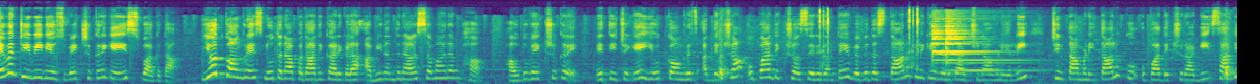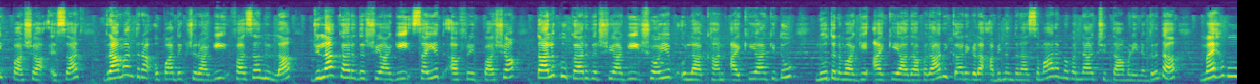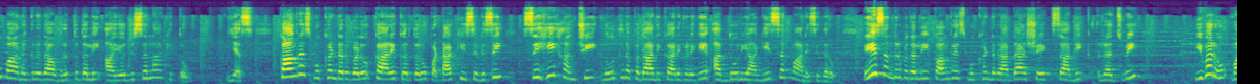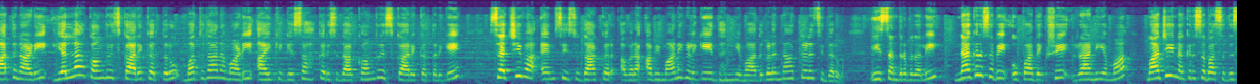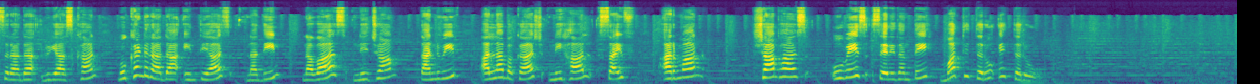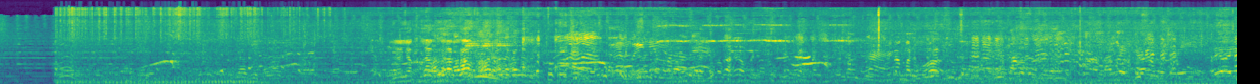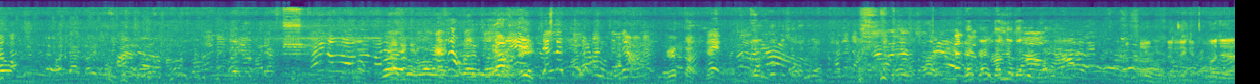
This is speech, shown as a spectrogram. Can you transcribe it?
ಎವನ್ TV news ವೀಕ್ಷಕರಿಗೆ ಸ್ವಾಗತ. Youth Congress ನೂತನ ಪದಾಧಿಕಾರಿಗಳ ಅಭಿನಂದನಾ ಸಮಾರಂಭ. ಹೌದು ವೀಕ್ಷಕರೇ, ಇತ್ತೀಚೆಗೆ ಯೂತ್ ಕಾಂಗ್ರೆಸ್ ಅಧ್ಯಕ್ಷ, ಉಪಾಧ್ಯಕ್ಷ ಸೇರಿದಂತೆ ವಿವಿಧ ಸ್ಥಾನಗಳಿಗೆ ನಡೆದ ಚುನಾವಣೆಯಲ್ಲಿ ಚಿಂತಾಮಣಿ ತಾಲೂಕು ಉಪಾಧ್ಯಕ್ಷರಾಗಿ ಸಾದಿಕ್ ಪಾಷಾ ಎಸ್ಆರ್, ಗ್ರಾಮಾಂತರ ಉಪಾಧ್ಯಕ್ಷರಾಗಿ ಫಜಾಲುಲ್ಲಾ, ಜಿಲ್ಲಾ ಕಾರ್ಯದರ್ಶಿಯಾಗಿ ಸೈಯದ್ ಅಫ್ರೀದ್ ಪಾಷಾ, ತಾಲೂಕು ಕಾರ್ಯದರ್ಶಿಯಾಗಿ ಶೋಯಬ್ ಉಲ್ಲಾ ಖಾನ್ ಆಯ್ಕೆಯಾಗಿದ್ದು, ನೂತನವಾಗಿ ಆಯ್ಕೆಯಾದ ಪದಾಧಿಕಾರಿಗಳ ಅಭಿನಂದನಾ ಸಮಾರಂಭವನ್ನು ಚಿಂತಾಮಣಿ ನಗರದ ಮೆಹಬೂಬಾ ನಗರದ ವೃತ್ತದಲ್ಲಿ ಆಯೋಜಿಸಲಾಗಿತ್ತು. ಎಸ್. ಕಾಂಗ್ರೆಸ್ ಮುಖಂಡರುಗಳು, ಕಾರ್ಯಕರ್ತರು ಪಟಾಕಿ ಸಿಡಿಸಿ, ಸಿಹಿ ಹಂಚಿ ನೂತನ ಪದಾಧಿಕಾರಿಗಳಿಗೆ ಅದ್ದೂರಿಯಾಗಿ ಸನ್ಮಾನಿಸಿದರು. ಈ ಸಂದರ್ಭದಲ್ಲಿ ಕಾಂಗ್ರೆಸ್ ಮುಖಂಡರಾದ ಶೇಖ್ ಸಾದಿಕ್, ರಜ್ವಿ ಇವರು ಮಾತನಾಡಿ, ಎಲ್ಲ ಕಾಂಗ್ರೆಸ್ ಕಾರ್ಯಕರ್ತರು ಮತದಾನ ಮಾಡಿ ಆಯ್ಕೆಗೆ ಸಹಕರಿಸಿದ ಕಾಂಗ್ರೆಸ್ ಕಾರ್ಯಕರ್ತರಿಗೆ ಸಚಿವ ಎಂಸಿ ಸುಧಾಕರ್ ಅವರ ಅಭಿಮಾನಿಗಳಿಗೆ ಧನ್ಯವಾದಗಳನ್ನು ತಿಳಿಸಿದರು. ಈ ಸಂದರ್ಭದಲ್ಲಿ ನಗರಸಭೆ ಉಪಾಧ್ಯಕ್ಷೆ ರಾಣಿಯಮ್ಮ, ಮಾಜಿ ನಗರಸಭಾ ಸದಸ್ಯರಾದ ರಿಯಾಜ್ ಖಾನ್, ಮುಖಂಡರಾದ ಇಂತಿಯಾಜ್ ನದೀಮ್, ನವಾಜ್ ನಿಜಾಮ್ ತನ್ವೀರ್, ಅಲ್ಲಾಬಕಾಶ್, ನಿಹಾಲ್, ಸೈಫ್, ಅರ್ಮಾನ್ ಶಾಬಾಸ್ ಉವೇಸ್ ಸೇರಿದಂತೆ ಮತ್ತಿತರರು ಇದ್ದರು. 달려 달려 어제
